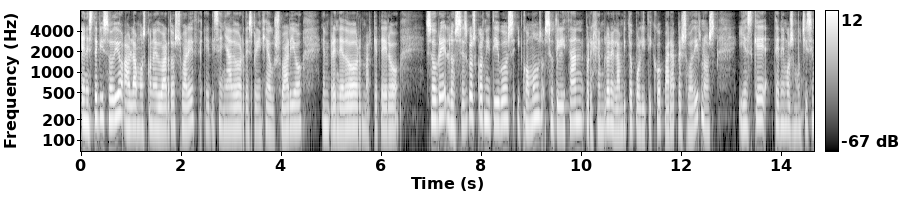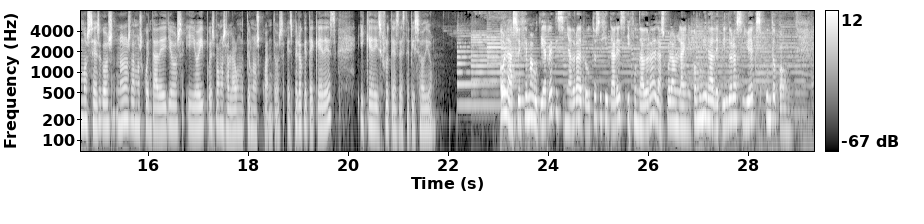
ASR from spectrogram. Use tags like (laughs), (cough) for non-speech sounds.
En este episodio hablamos con Eduardo Suárez, eh, diseñador de experiencia de usuario, emprendedor, marquetero, sobre los sesgos cognitivos y cómo se utilizan, por ejemplo, en el ámbito político para persuadirnos. Y es que tenemos muchísimos sesgos, no nos damos cuenta de ellos y hoy pues vamos a hablar de unos cuantos. Espero que te quedes y que disfrutes de este episodio. Hola, soy Gema Gutiérrez, diseñadora de productos digitales y fundadora de la escuela online y comunidad de píldorasux.com.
